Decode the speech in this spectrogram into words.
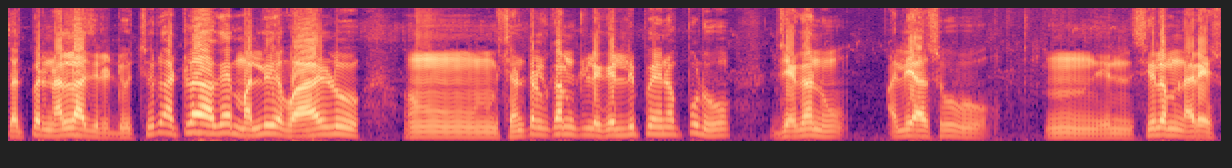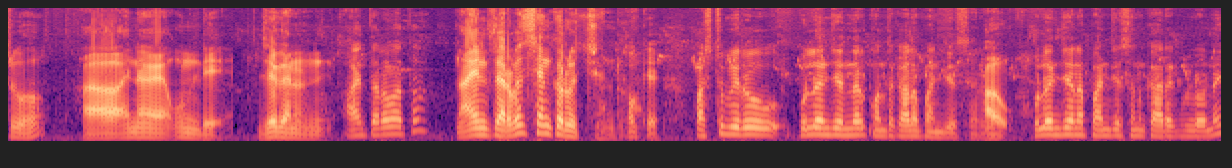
తదుపరి నల్లాజిరెడ్డి వచ్చారు అట్లాగే మళ్ళీ వాళ్ళు సెంట్రల్ కమిటీలోకి వెళ్ళిపోయినప్పుడు జగను అలియాసు శీలం నరేష్ ఆయన ఉండే జగన్. ఆయన తర్వాత ఆయన తర్వాత శంకర్ వచ్చిండ్రు ఓకే ఫస్ట్ మీరు పుల్లంజన్ కొంతకాలం పనిచేశారు అవు. పుల్లంజన పనిచేసిన కార్యక్రమంలోనే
